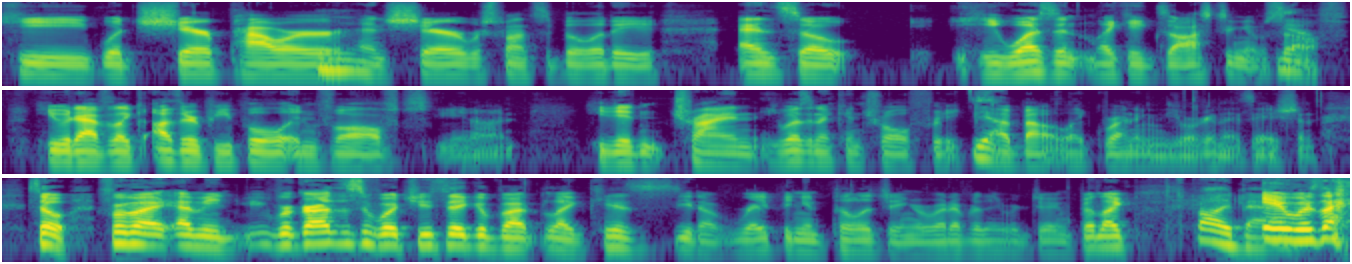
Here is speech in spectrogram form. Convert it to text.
He would share power mm-hmm. and share responsibility, and so he wasn't like exhausting himself. He would have like other people involved, you know. And he didn't try and he wasn't a control freak Yeah. about like running the organization. So from a, I mean, regardless of what you think about like his, you know, raping and pillaging or whatever they were doing, but like It's probably bad. it was like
